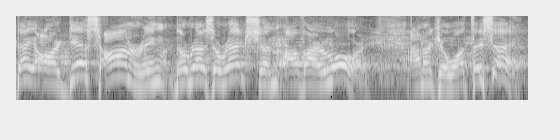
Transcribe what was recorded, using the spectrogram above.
they are dishonoring the resurrection of our Lord. I don't care what they say.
